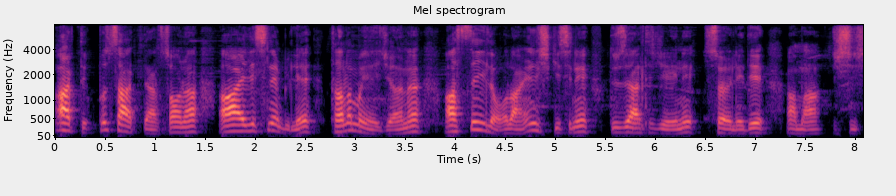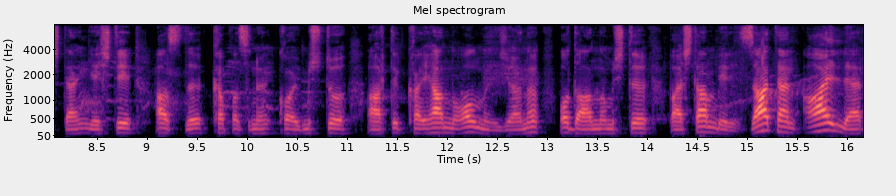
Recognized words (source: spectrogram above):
artık bu saatten sonra ailesine bile tanımayacağını Aslı ile olan ilişkisini düzelteceğini söyledi. Ama iş işten geçti. Aslı kafasını koymuştu. Artık Kayhan'la olmayacağını o da anlamıştı. Baştan beri zaten aileler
